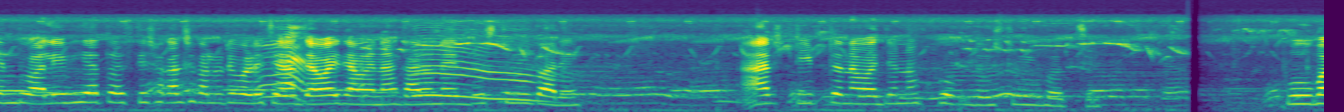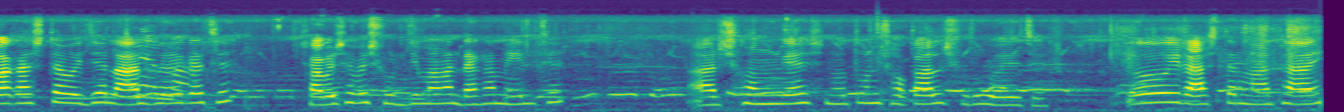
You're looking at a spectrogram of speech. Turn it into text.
কিন্তু অলিভিয়া তো আজকে সকাল সকাল উঠে পড়েছে, আর যাওয়াই যাবে না, কারণ এই দুষ্টুমি করে। আর টিপটা নেওয়ার জন্য খুব দুষ্টুমি করছে পূব আকাশটা ওই যে লাল হয়ে গেছে। সবে সবে সূর্যি মামার দেখা মিলছে। আর সঙ্গে নতুন সকাল শুরু হয়েছে। তো ওই রাস্তার মাথায়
